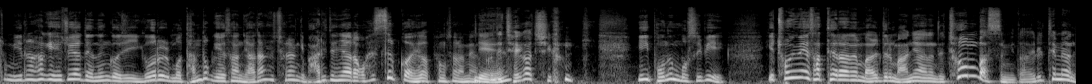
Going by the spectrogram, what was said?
좀 일을 하게 해줘야 되는 거지 이거를 뭐 단독 예산 야당에 처리하는 게 말이 되냐라고 했을 거예요 평소라면. 네. 근데 제가 지금 이 보는 모습이 이게 초유의 사태라는 말들을 많이 하는데 처음 봤습니다. 이를테면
